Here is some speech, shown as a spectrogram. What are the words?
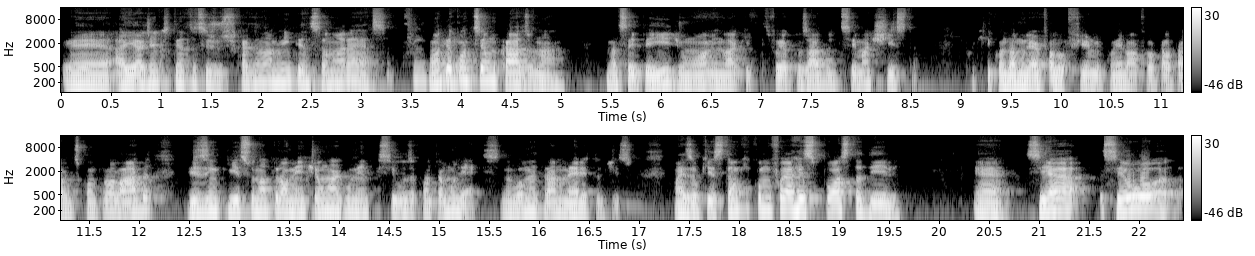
é, aí a gente tenta se justificar dizendo a minha intenção não era essa. Sim, Ontem é. aconteceu um caso na, na CPI de um homem lá que foi acusado de ser machista porque quando a mulher falou firme com ele, ela falou que ela estava descontrolada. Dizem que isso naturalmente é um argumento que se usa contra mulheres. Não vamos entrar no mérito disso. Mas a questão é que como foi a resposta dele? É, se, a, se, eu,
